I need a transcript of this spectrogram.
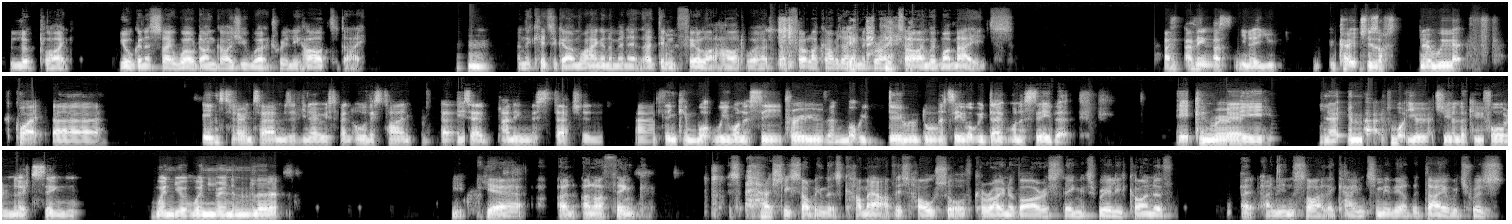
look like you're going to say, "Well done, guys! You worked really hard today." Mm. And the kids are going, "Well, hang on a minute. That didn't feel like hard work. That felt like I was having yeah. a great time with my mates." I, I, think that's you know, you coaches, you know, we get quite uh, into in terms of you know we spent all this time, as you said, planning this session and thinking what we want to see improve and what we do want to see, what we don't want to see. That it can really you know impact what you actually are looking for and noticing when you're when you're in the middle of it? Yeah and and i think it's actually something that's come out of this whole sort of coronavirus thing. It's really kind of a, an insight that came to me the other day which was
